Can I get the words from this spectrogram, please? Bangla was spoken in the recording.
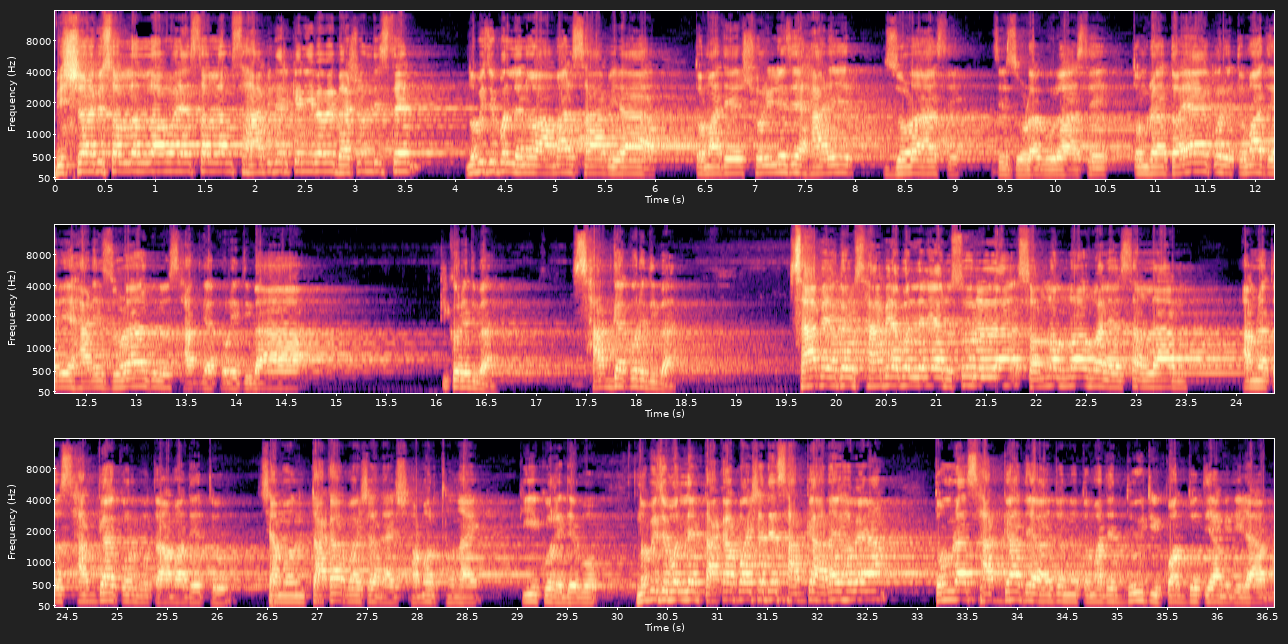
বিশ্বনবী সাল্লাম সাহাবিদেরকে নিয়ে এভাবে ভাষণ দিচ্ছেন। নবীজি বললেন, ও আমার সাহাবিরা, তোমাদের শরীরে যে হাড়ের জোড়া আছে, যে জোড়াগুলো আছে, তোমরা দয়া করে তোমাদের এই হাড়ের জোড়াগুলো সাদগা করে দিবা। কি করে দিবা? সাদগা করে দিবা। সাহাবিরা বললেন, ইয়া রাসূলুল্লাহ সাল্লাল্লাহু আলাইহি সাল্লাম, আমরা তো সাদগা করব তো আমাদের তো। সেমন টাকা পয়সা নাই, সামর্থ্য নাই, কি করে দেব? নবীজি বললেন, টাকা পয়সা দিয়ে সাদগা আদায় হবে না। তোমরা সাদগা দেওয়ার জন্য তোমাদের দুইটি পদ্ধতি আমি দিলাম।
